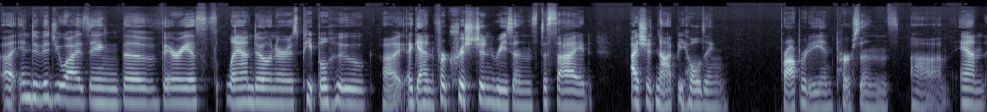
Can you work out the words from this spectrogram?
uh, individualizing the various landowners, people who, uh, again, for Christian reasons, decide I should not be holding property in persons, um, and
